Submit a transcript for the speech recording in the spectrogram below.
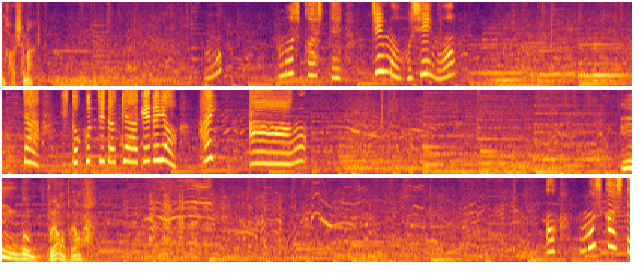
好吃吗？もしかして、ジンも欲しいの？じゃあ、一口だけあげるよ。はい、あーん。嗯，不，不用了，不用了。あ、もしかして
